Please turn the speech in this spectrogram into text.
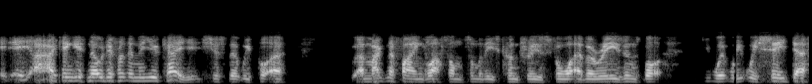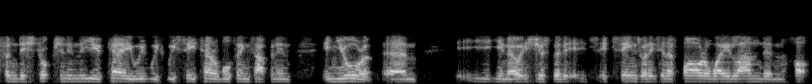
it, it, I think it's no different than the UK. It's just that we put a, a magnifying glass on some of these countries for whatever reasons, but we, we, we see death and destruction in the UK. We, we, we see terrible things happening in Europe. Um, you know, it's just that it, it seems when it's in a faraway land and hot,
